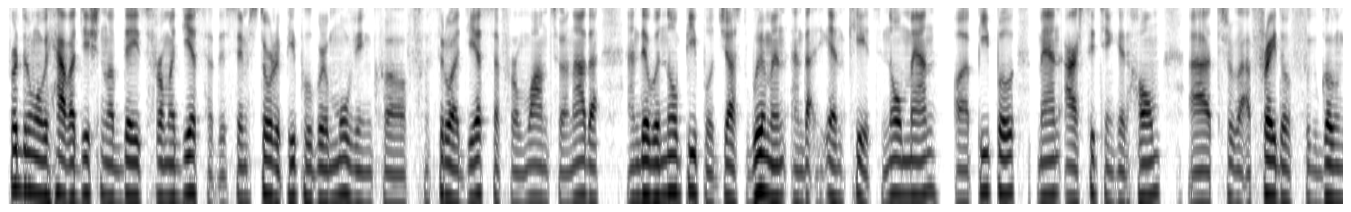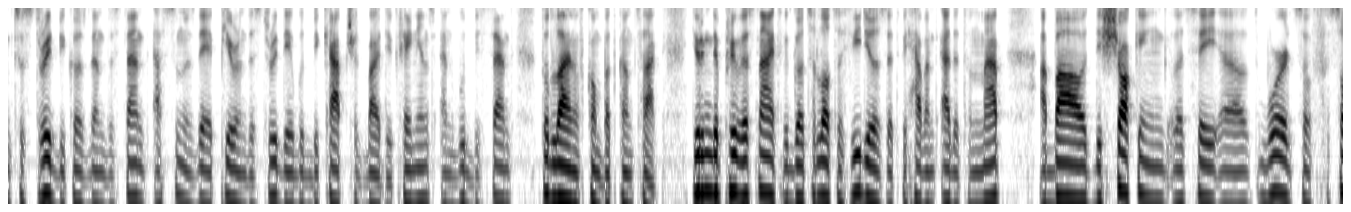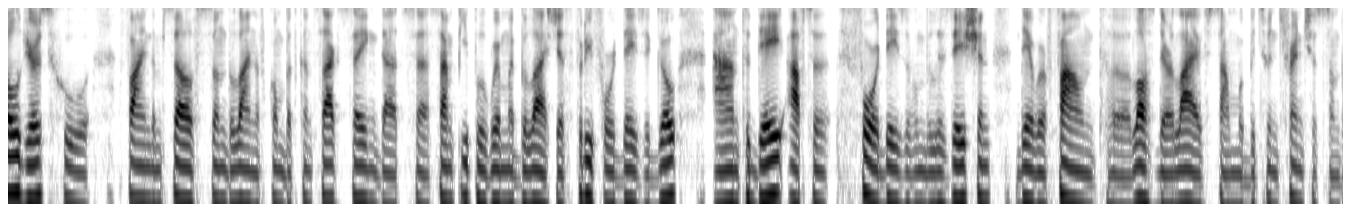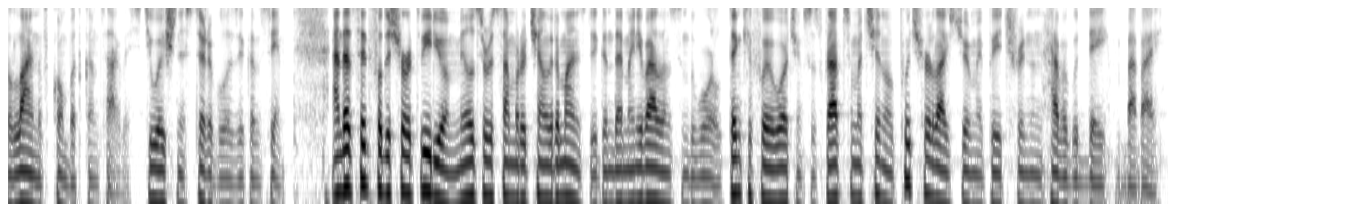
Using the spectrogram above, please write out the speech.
Furthermore, we have additional updates from Odessa. The same story, people were moving uh, through Odessa from one to another and there were no people, just women and, and kids. No men, uh, people, men are sitting at home uh, afraid of going to street because they understand as soon as they appear on the street, they would be captured by the Ukrainians and would be sent to the line of combat contact. During the previous night, we got a lot of videos that we haven't added on map about the shocking, let's say, uh, words of soldiers who find themselves on the line of combat contact saying that uh, some people were mobilized just three, four days ago, and today, after four days of mobilization, they were found, uh, lost their lives somewhere between trenches on the line of combat contact. The situation is terrible, as you can see. And that's it for the short video. Military Summary channel reminds you, we condemn any violence in the world. Thank you for your watching, subscribe to my channel, put your likes, join my Patreon, and have a good day. Bye bye.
